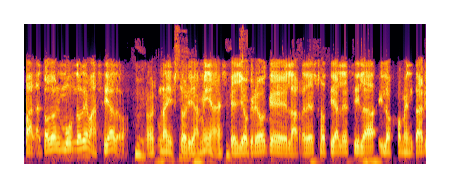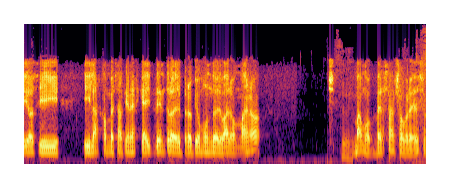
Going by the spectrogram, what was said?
para todo el mundo demasiado. Mm. No es una historia mía, es que yo creo que las redes sociales y, la, y los comentarios y, y las conversaciones que hay dentro del propio mundo del balonmano vamos, versan sobre eso.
